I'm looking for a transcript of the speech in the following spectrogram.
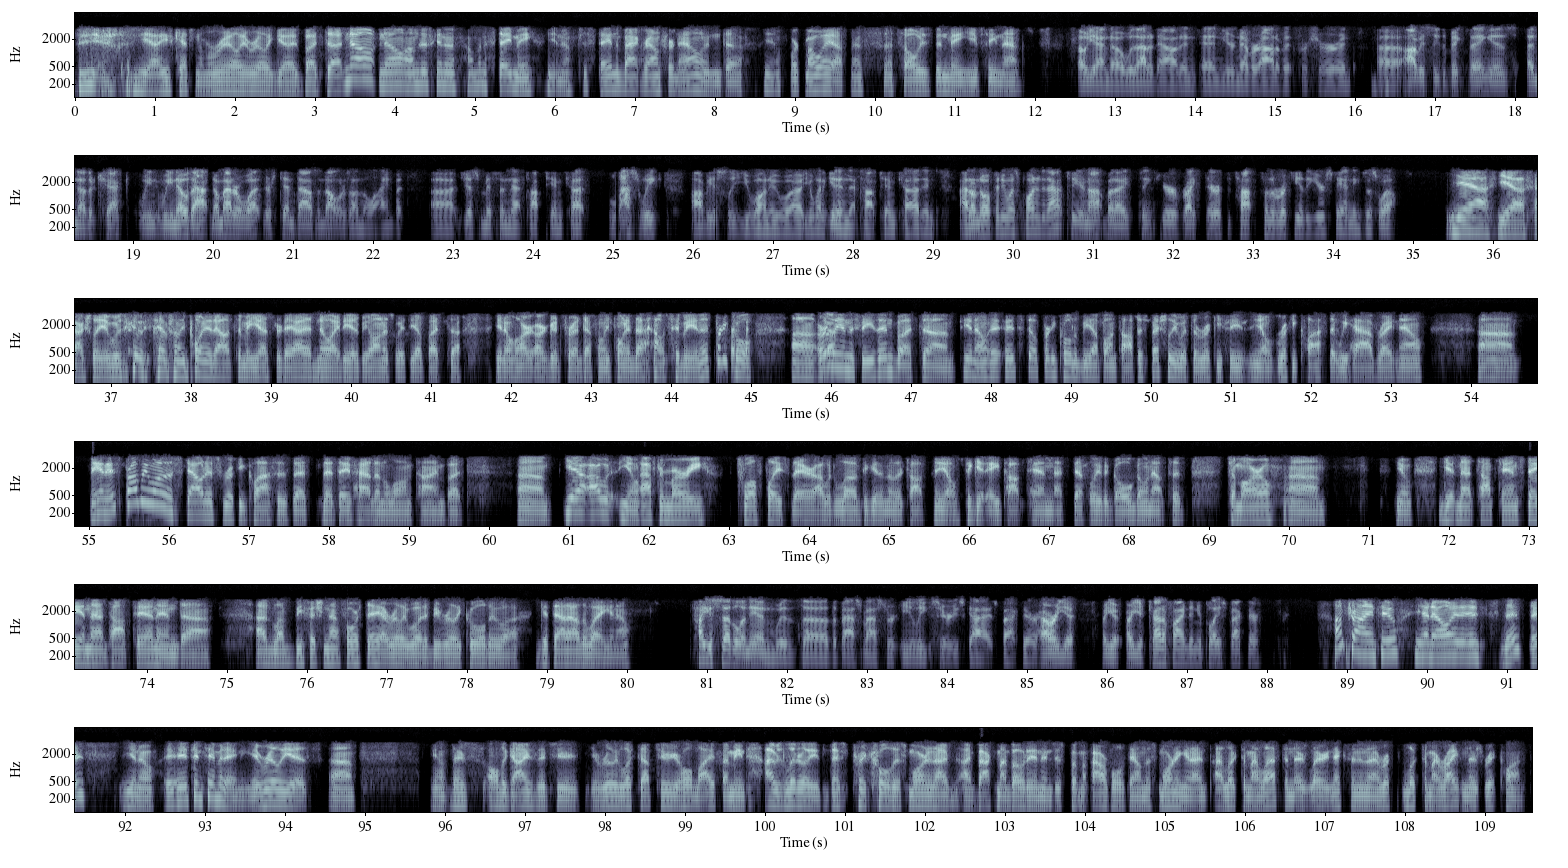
Yeah, yeah, he's catching them really, really good. But uh no, no, I'm just gonna I'm gonna stay me, you know, just stay in the background for now and uh you know, work my way up. That's that's always been me. You've seen that. Oh yeah, no, without a doubt, and and you're never out of it for sure. And Uh, obviously, the big thing is another check. We we know that no matter what, there's ten thousand dollars on the line. But uh, just missing that top ten cut last week, obviously you want to uh, you want to get in that top ten cut. And I don't know if anyone's pointed it out to you or not, but I think you're right there at the top for the rookie of the year standings as well. Yeah, yeah. Actually, it was it was definitely pointed out to me yesterday. I had no idea to be honest with you, but uh, you know, our our good friend definitely pointed that out to me, and it's pretty cool. Uh early yeah. in the season, but um, you know, it, it's still pretty cool to be up on top, especially with the rookie season, you know, rookie class that we have right now. Um, man, it's probably one of the stoutest rookie classes that that they've had in a long time. But um, yeah, I would, you know, after Murray, 12th place there, I would love to get another top, you know, to get a top 10. That's definitely the goal going out to tomorrow. Um, you know, getting that top 10, stay in that top 10, and uh, I'd love to be fishing that fourth day. I really would. It'd be really cool to uh get that out of the way, you know. How you settling in with uh the Bassmaster Elite Series guys back there? How are you are you are you kind of finding your place back there? I'm trying to. You know, it's there's, there's you know, it's intimidating. It really is. Um you know, there's all the guys that you you really looked up to your whole life. I mean, I was literally that's pretty cool this morning. I I backed my boat in and just put my power poles down this morning, and I I looked to my left and there's Larry Nixon, and then I looked to my right and there's Rick Clunn.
